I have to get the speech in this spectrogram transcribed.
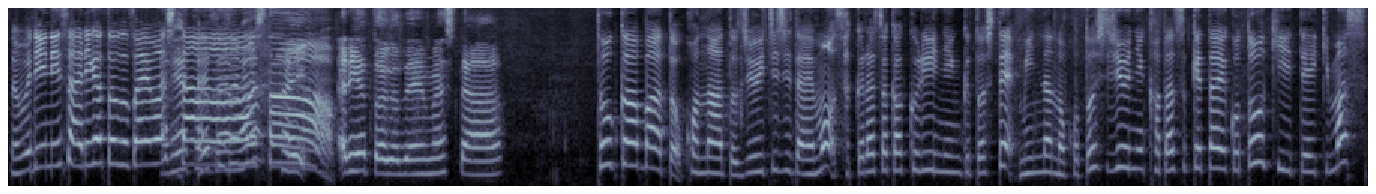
ナムリーニーさんありがとうございましたありがとうございました。はい。ありがとうございました。トークアバート。この後11時台も桜坂クリーニングとしてみんなの今年中に片付けたいことを聞いていきます。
